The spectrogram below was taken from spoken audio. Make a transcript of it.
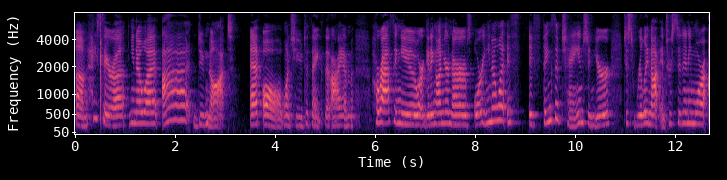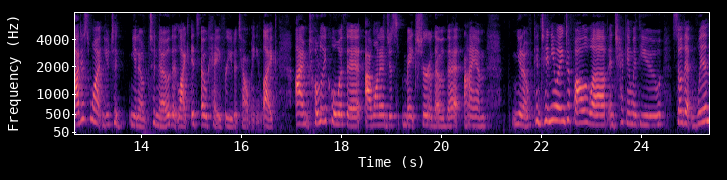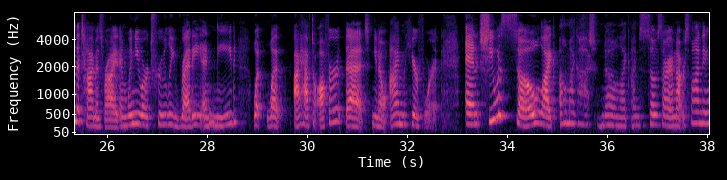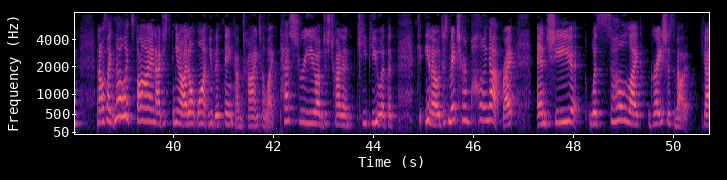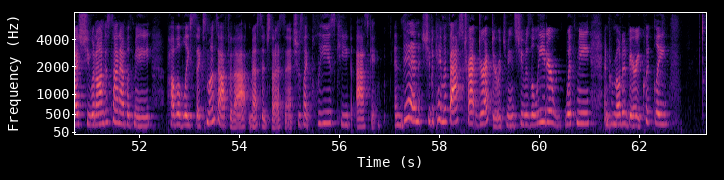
um, hey, Sarah, you know what? I do not at all want you to think that I am harassing you or getting on your nerves or you know what if if things have changed and you're just really not interested anymore i just want you to you know to know that like it's okay for you to tell me like i'm totally cool with it i want to just make sure though that i am you know, continuing to follow up and check in with you so that when the time is right and when you are truly ready and need what what I have to offer that, you know, I'm here for it. And she was so like, oh my gosh, no, like, I'm so sorry, I'm not responding. And I was like, no, it's fine. I just, you know, I don't want you to think I'm trying to like pester you. I'm just trying to keep you at the, you know, just make sure I'm following up, right? And she was so like gracious about it. Guys, she went on to sign up with me probably six months after that message that I sent. She was like, please keep asking. And then she became a fast track director, which means she was a leader with me and promoted very quickly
